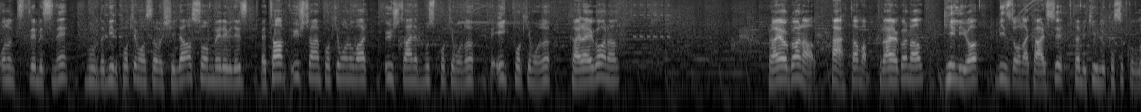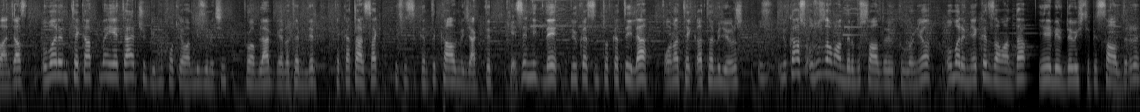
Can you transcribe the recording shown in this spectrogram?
Onun titremesine burada bir Pokemon savaşıyla son verebiliriz. Ve tam 3 tane Pokemon'u var. 3 tane buz Pokemon'u ve ilk Pokemon'u Cryogonal Cryogonal. Ha tamam Cryogonal geliyor. Biz de ona karşı tabii ki Lucas'ı kullanacağız. Umarım tek atmaya yeter çünkü bu Pokemon bizim için problem yaratabilir. Tek atarsak hiçbir sıkıntı kalmayacaktır. Kesinlikle Lucas'ın tokatıyla ona tek atabiliyoruz. Uz- Lucas uzun zamandır bu saldırıyı kullanıyor. Umarım yakın zamanda yeni bir dövüş tipi saldırı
